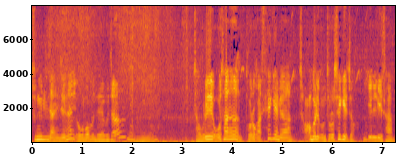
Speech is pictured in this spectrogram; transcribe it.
중립인지 아닌지는 요거 보면 돼요, 그죠? 음. 자, 우리 오산은 도로가 3개면 저 멀리 보면 도로 3개죠. 1, 2, 3.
